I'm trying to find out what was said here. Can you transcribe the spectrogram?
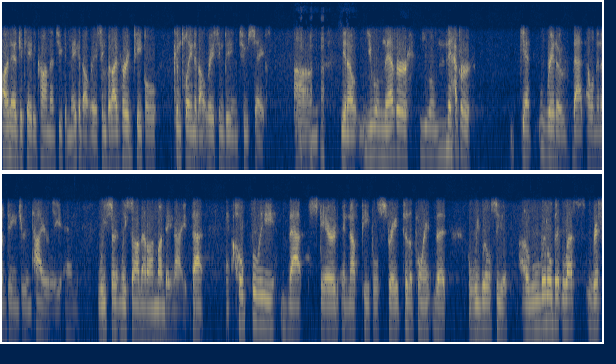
uneducated comments you can make about racing. But I've heard people complain about racing being too safe. Um, you know, you will never, you will never get rid of that element of danger entirely, and we certainly saw that on Monday night. That hopefully that scared enough people straight to the point that we will see a little bit less risk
